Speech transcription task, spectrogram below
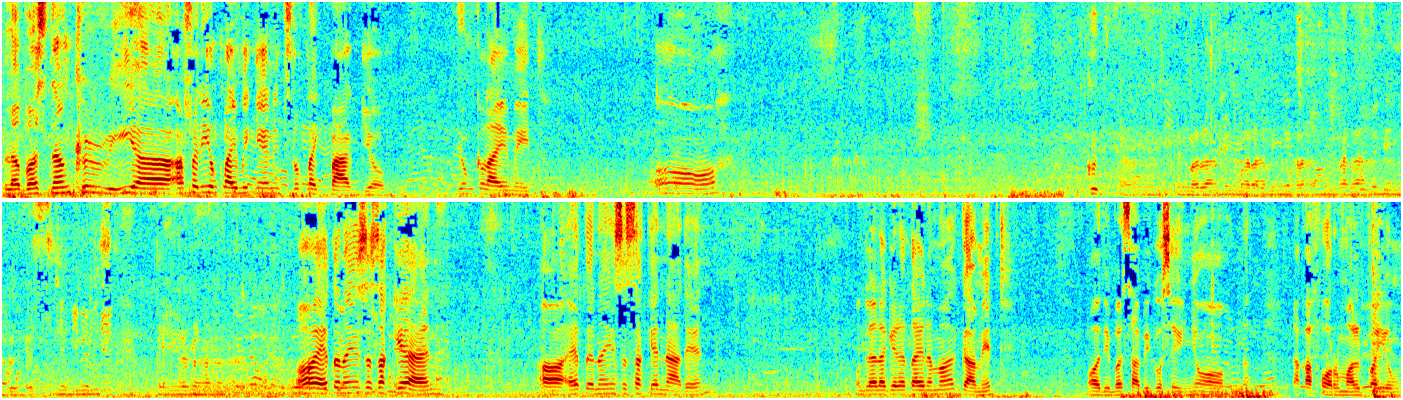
Labas ng Korea. Actually, yung climate ngayon, it's look like Baguio. Yung climate. Oh. Good yan. Maraming, maraming, maraming, maraming blessings. Pera. Oh, eto na yung sasakyan. Ah, eto na yung sasakyan natin. Maglalagay na tayo ng mga gamit. O, di ba sabi ko sa inyo, na- naka-formal pa yung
